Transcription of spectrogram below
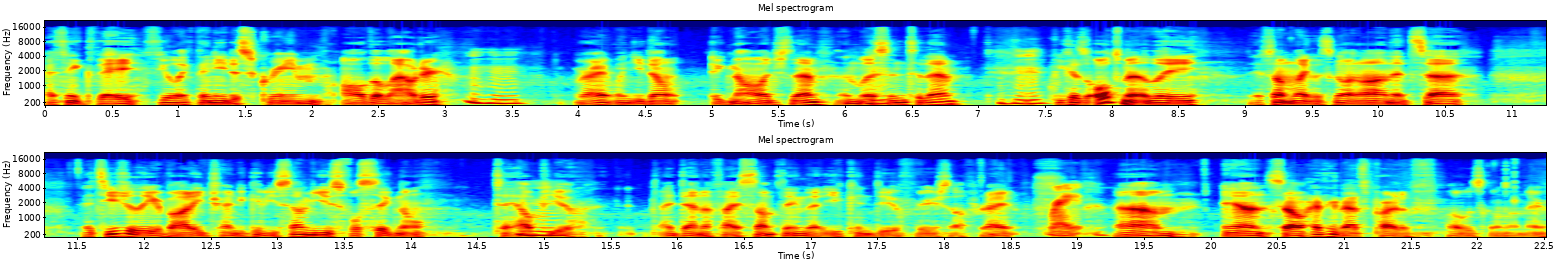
I think they feel like they need to scream all the louder, mm-hmm. right? When you don't acknowledge them and listen to them, Mm-hmm. because ultimately, if something like this is going on, it's uh, it's usually your body trying to give you some useful signal to help Mhm. you identify something that you can do for yourself, right? right Um, and so I think that's part of what was going on there.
